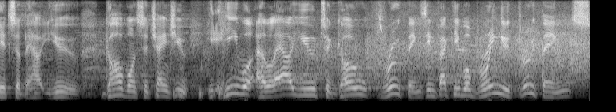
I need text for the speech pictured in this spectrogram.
It's about you. God wants to change you. He, he will allow you to go through things. In fact, He will bring you through things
